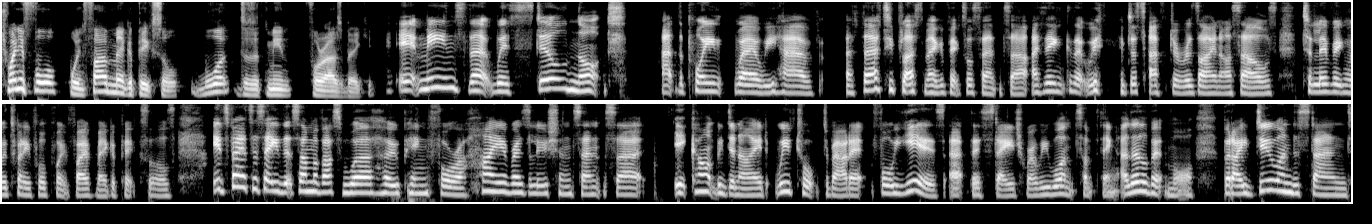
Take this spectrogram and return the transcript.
24.5 megapixel. What does it mean for us, Becky? It means that we're still not at the point where we have a 30 plus megapixel sensor, I think that we just have to resign ourselves to living with 24.5 megapixels. It's fair to say that some of us were hoping for a higher resolution sensor. It can't be denied. We've talked about it for years at this stage where we want something a little bit more. But I do understand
